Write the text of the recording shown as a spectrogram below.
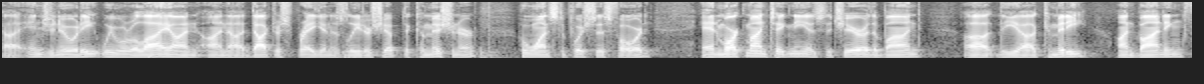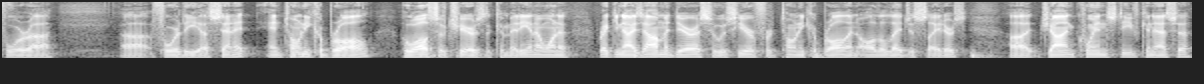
uh, ingenuity. We will rely on, on uh, Dr. Sbrega and his leadership, the commissioner who wants to push this forward, and Mark Montigny as the chair of the bond, uh, the uh, committee on bonding for, uh, for the uh, Senate, and Tony Cabral, who also chairs the committee. And I want to recognize Al Maderas, who is here for Tony Cabral and all the legislators, uh, John Quinn, Steve Canessa,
